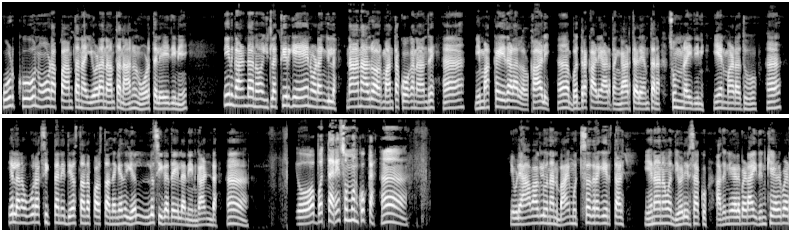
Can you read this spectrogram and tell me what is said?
ಹುಡ್ಕು ನೋಡಪ್ಪ ಅಂತ ನಾ ಹೇಳೋಣ ಅಂತ ನಾನು ನೋಡ್ತಲೇ ಇದ್ದೀನಿ. ನೀನು ಗಂಡನು ಇತ್ಲ ತಿರ್ಗೇ ನೋಡಂಗಿಲ್ಲ. ನಾನಾದರೂ ಅವ್ರ ಮಂತಕ್ಕೆ ಹೋಗೋಣ ಅಂದ್ರೆ, ಹಾಂ ನಿಮ್ಮ ಅಕ್ಕ ಇದ್ದಾಳಲ್ಲ ಅವ್ರು ಕಾಳಿ, ಹಾಂ, ಭದ್ರ ಕಾಳಿ ಆಡ್ದಂಗೆ ಆಡ್ತಾಳೆ ಅಂತ ಸುಮ್ಮನೆ ಇದ್ದೀನಿ. ಏನು ಮಾಡೋದು, ಹಾಂ? ಇಲ್ಲ ನಾವು ಊರಾಗ ಸಿಗ್ತಾನೆ, ದೇವಸ್ಥಾನ ಪಾಸ್ತಾನಂಗೆ ಅಂದ್ರೆ ಎಲ್ಲೂ ಸಿಗೋದೇ ಇಲ್ಲ ನಿನ್ನ ಗಂಡ, ಹಾಂ? ಅಯ್ಯೋ, ಬತ್ತಾರೆ, ಸುಮ್ಮನ್ ಕುಕ್ಕ, ಹಾಂ? ಇವಳು ಯಾವಾಗಲೂ ನನ್ನ ಬಾಯಿ ಮುಚ್ಚೋದ್ರಾಗೆ ಇರ್ತಾಳೆ. ಏನಾನ ಒಂದು ಹೇಳಿರ್ ಸಾಕು. ಅದನ್ನ ಹೇಳ್ಬೇಡ ಇದನ್ನ ಕೇಳಬೇಡ.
